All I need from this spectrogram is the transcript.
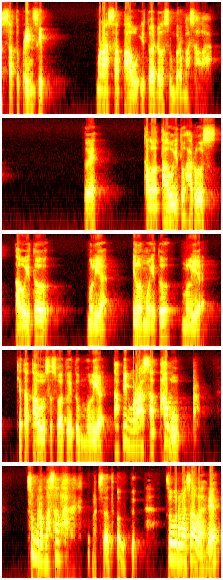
satu prinsip merasa tahu itu adalah sumber masalah. Tuh ya. Kalau tahu itu harus, tahu itu mulia, ilmu itu mulia. Kita tahu sesuatu itu mulia, tapi merasa tahu sumber masalah. Merasa tahu itu sumber masalah ya.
